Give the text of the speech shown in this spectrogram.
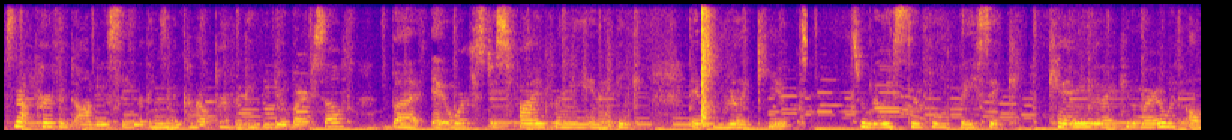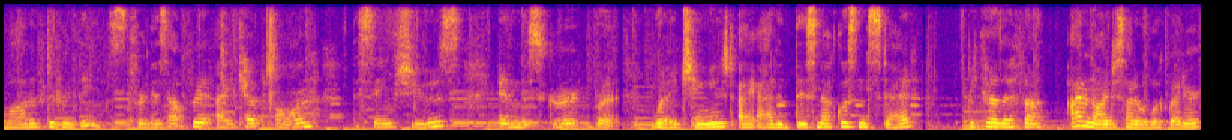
It's not perfect obviously, and nothing's gonna come out perfect if you do it by yourself, but it works just fine for me and I think it's really cute. It's a really simple, basic cami that I can wear with a lot of different things. For this outfit, I kept on the same shoes and the skirt, but what I changed, I added this necklace instead because I thought, I don't know, I decided it would look better.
